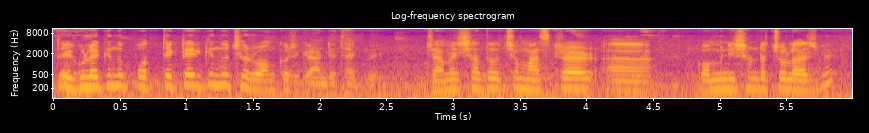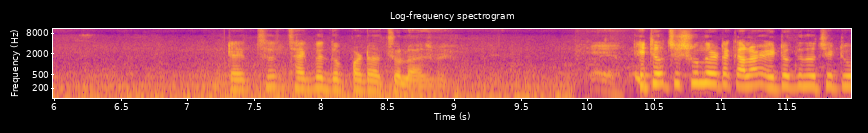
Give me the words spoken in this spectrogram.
তো এগুলো কিন্তু প্রত্যেকটাই কিন্তু হচ্ছে রং কোচ গ্যারান্টি থাকবে। জামের সাথে হচ্ছে মাস্টার কম্বিনেশনটা চলে আসবে। এটা থাকবে দোপাটা চলে আসবে। এটা হচ্ছে সুন্দর একটা কালার এটা কিন্তু হচ্ছে একটু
